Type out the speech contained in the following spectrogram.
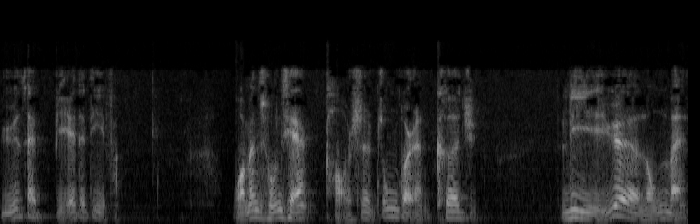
鱼在别的地方。我们从前考试，中国人科举，鲤跃龙门，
